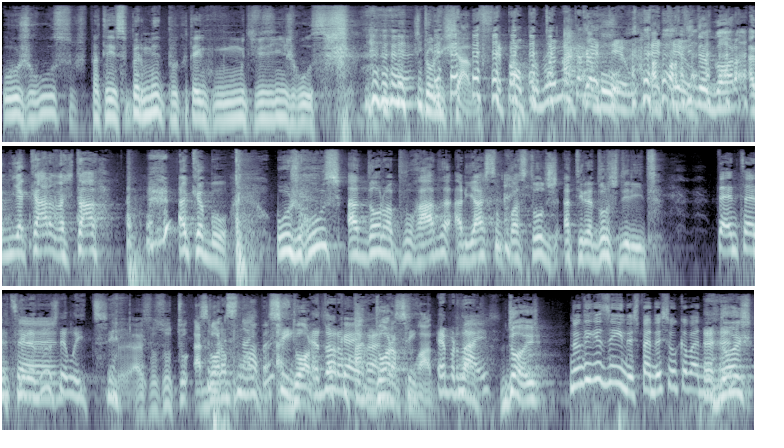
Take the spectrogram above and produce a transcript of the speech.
Os russos, para ter super medo, porque tenho muitos vizinhos russos. Estou lixado. Epá, o problema é Acabou. é teu. É a partir de agora, a minha cara vai estar... Acabou. Os russos adoram a porrada, aliás, são quase todos atiradores de elite. Atiradores de elite, sim. Adoro a porrada. Sim, adoro, adoro okay. porrada. Adoro porrada. É verdade. Dois. Não digas ainda, espera, deixa eu acabar de dizer. Dois,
